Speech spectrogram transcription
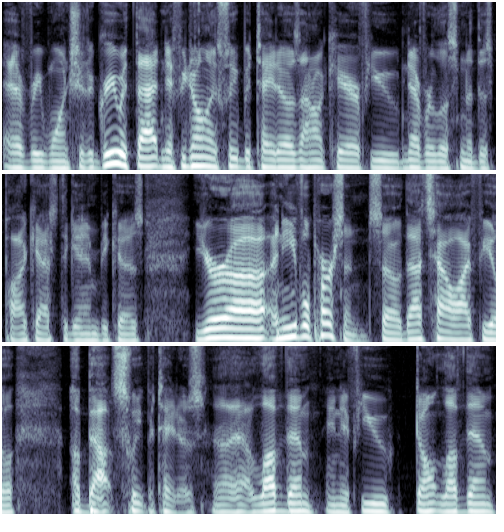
everyone should agree with that. And if you don't like sweet potatoes, I don't care if you never listen to this podcast again because you're uh, an evil person. So that's how I feel about sweet potatoes. Uh, I love them, and if you don't love them,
